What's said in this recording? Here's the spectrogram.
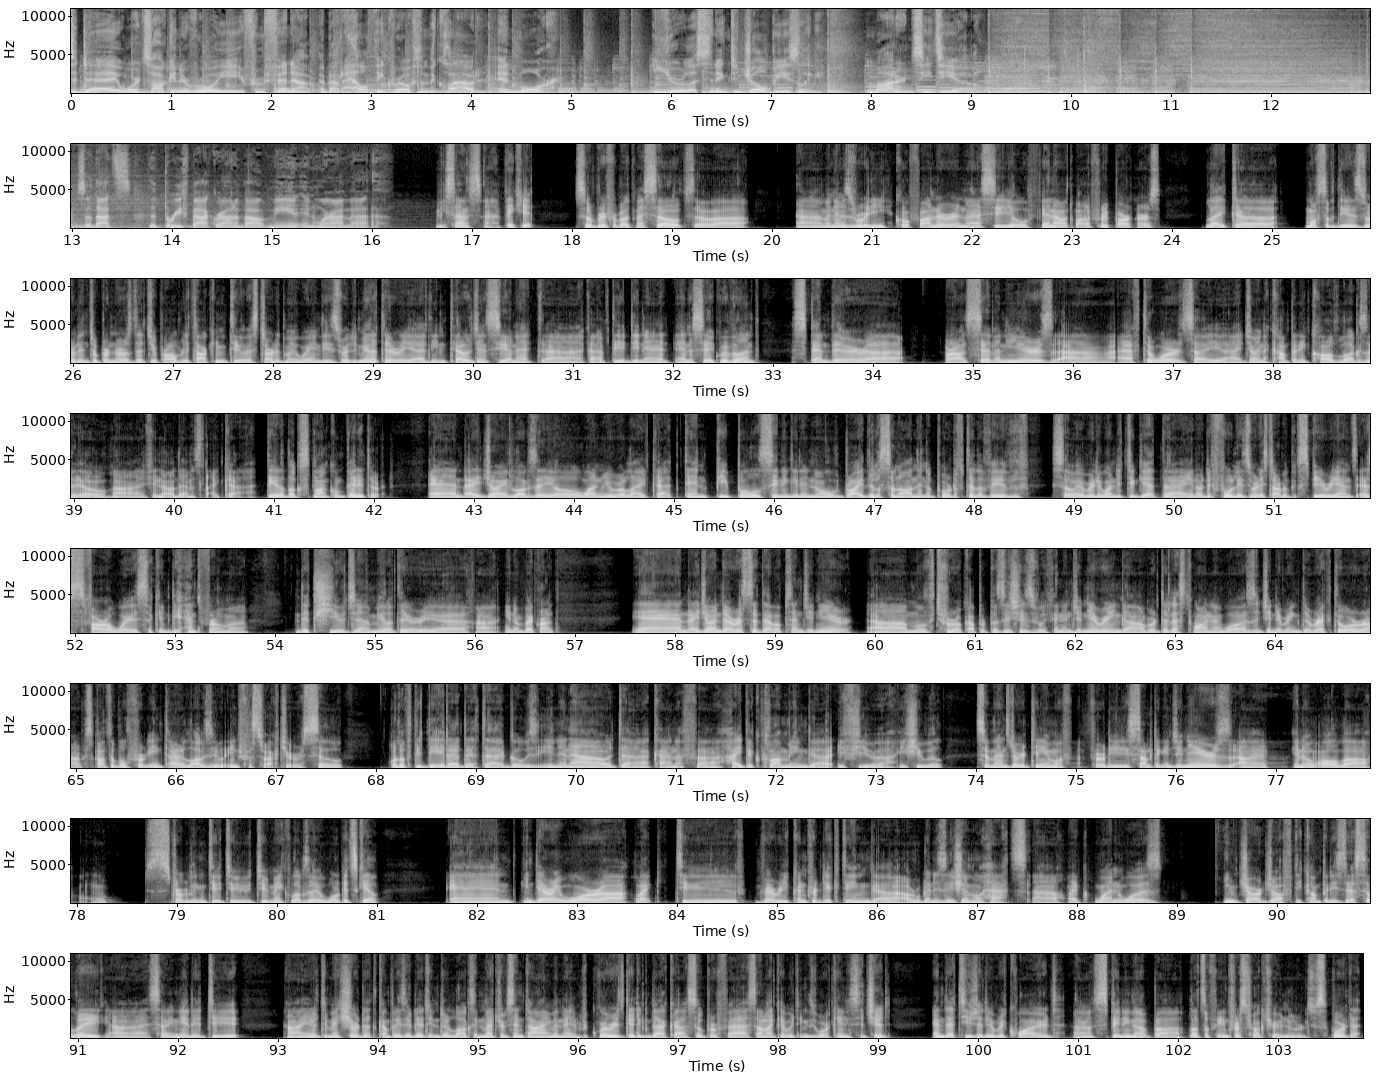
Today, we're talking to Roy from FinOut about healthy growth in the cloud and more. You're listening to Joel Beasley, Modern CTO. So that's the brief background about me and where I'm at. Makes sense. Uh, thank you. So brief about myself. So uh, uh, my name is Roy, co-founder and uh, CEO of FinOut, one of three partners. Like uh, most of the Israeli entrepreneurs that you're probably talking to, I started my way in the Israeli military, uh, the intelligence unit, uh, kind of the, the NSA equivalent. Spent there uh, around seven years. Uh, afterwards, I, I, joined a company called Logz.io. Uh, if you know them, it's like a Datadog Splunk competitor. And I joined Logz.io when we were like uh, 10 people sitting in an old bridal salon in the port of Tel Aviv. So I really wanted to get, you know, the full Israeli startup experience as far away as I can get from that huge uh, military uh, uh, you know background. And I joined there as a DevOps engineer, uh, moved through a couple positions within engineering, uh, where the last one I was engineering director, uh, responsible for the entire Logz.io infrastructure. So all of the data that goes in and out, kind of high-tech plumbing, if you if you will. So managed a team of 30 something engineers, you know, all struggling to to to make Logz.io work at scale. And in there, I wore uh, like two very contradicting uh, organizational hats. Uh, like one was in charge of the company's SLA, uh, so I needed to, uh, you know, to make sure that companies are getting their logs and metrics in time, and every query is getting back uh, super fast, and like everything's working as it should. And that usually required spinning up lots of infrastructure in order to support that.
